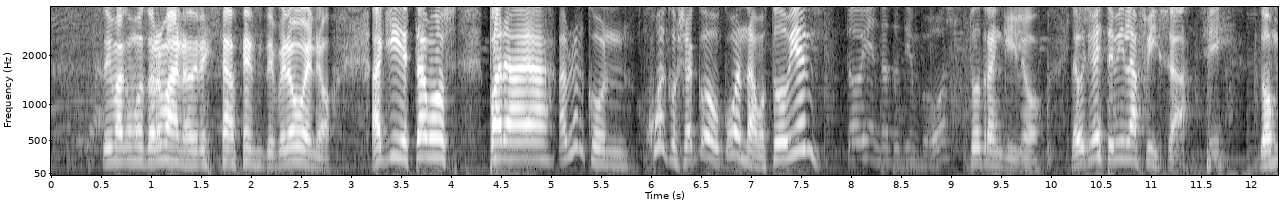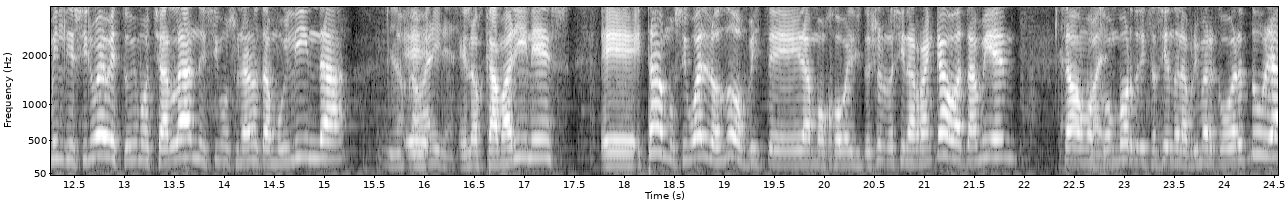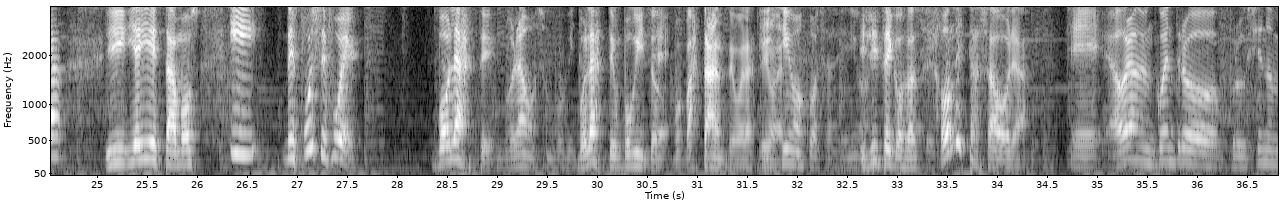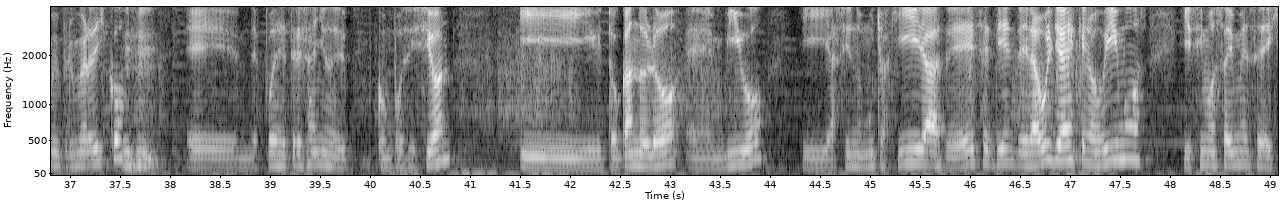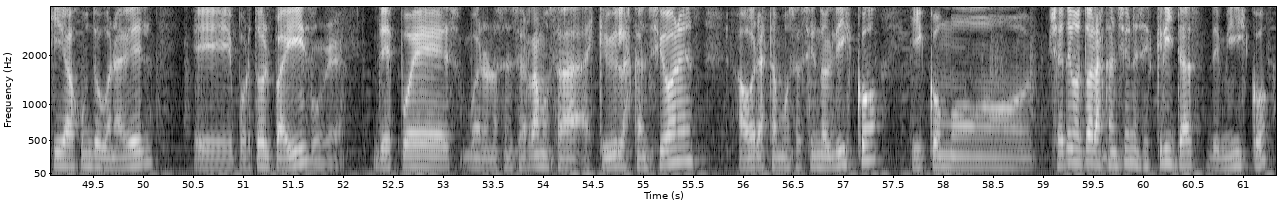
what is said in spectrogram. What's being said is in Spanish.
Estoy más como tu hermano directamente. Pero bueno, aquí estamos para hablar con Juaco Jacob. ¿Cómo andamos? ¿Todo bien? Todo bien, tanto tiempo. ¿Vos? Todo tranquilo. La última vez te vi en la FISA. Sí. 2019 estuvimos charlando, hicimos una nota muy linda. En los Eh, camarines. en los camarines. Eh, estábamos igual los dos, viste, éramos jovencitos. Yo recién arrancaba también. Estábamos con Bortrix haciendo la primera cobertura. Y, y ahí estamos. Y después se fue. Volaste. Volamos un poquito. Volaste un poquito. Sí. Bastante volaste. igual. Hicimos cosas. hicimos- Hiciste cosas. Sí. ¿Dónde estás ahora? Eh, ahora me encuentro produciendo mi primer disco. Eh, después de tres años de composición y tocándolo en vivo y haciendo muchas giras. De ese de la última vez que nos vimos, hicimos seis meses de gira junto con Abel eh, por todo el país. Muy bien. Después, bueno, nos encerramos a, a escribir las canciones. Ahora estamos haciendo el disco. Y como ya tengo todas las canciones escritas de mi disco,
